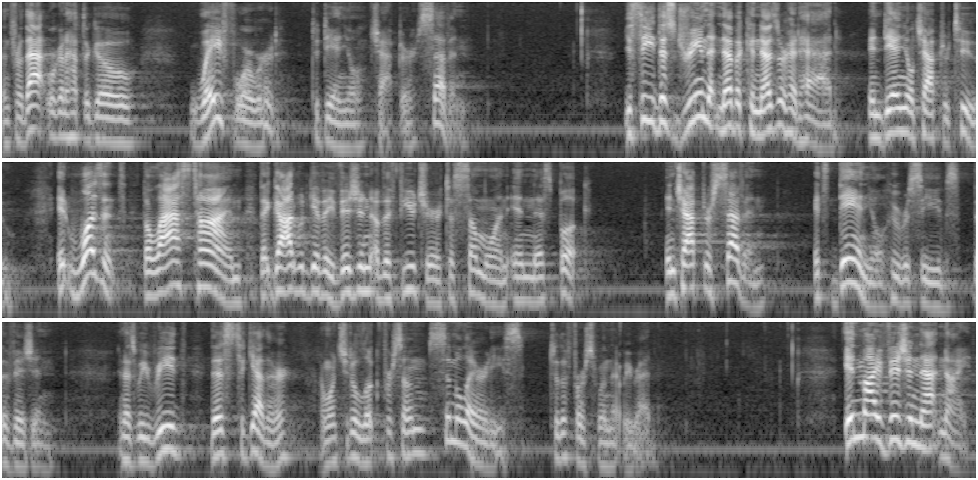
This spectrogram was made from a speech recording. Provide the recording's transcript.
And for that, we're going to have to go way forward to Daniel chapter 7. You see, this dream that Nebuchadnezzar had had in Daniel chapter 2 it wasn't the last time that God would give a vision of the future to someone in this book. In chapter 7, it's Daniel who receives the vision. And as we read this together, I want you to look for some similarities to the first one that we read. In my vision that night,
